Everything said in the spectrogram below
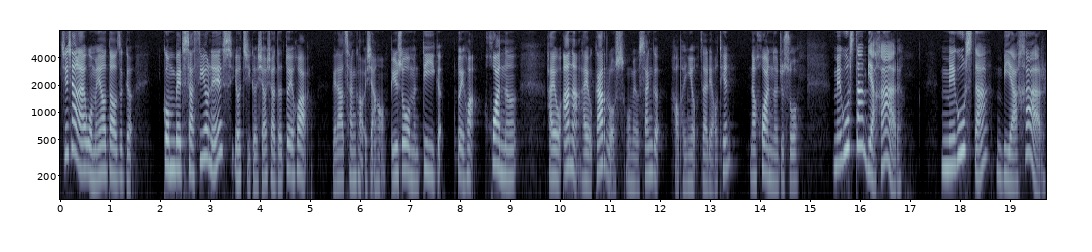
接下来我们要到这个 conversaciones，有几个小小的对话给大家参考一下哈。比如说我们第一个。对话换呢？还有 Anna，，还有 Carlos，我们有三个好朋友在聊天。那换呢就说：“Me gusta viajar, Me gusta viajar。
